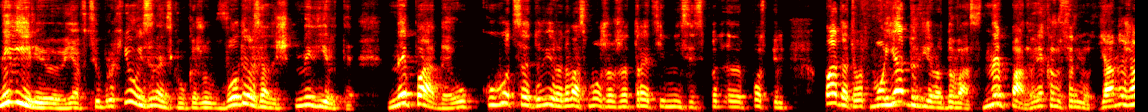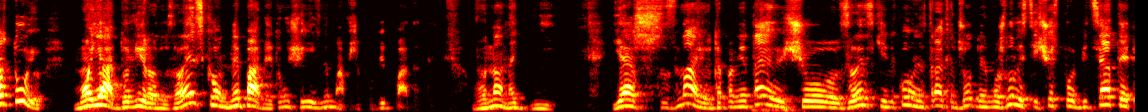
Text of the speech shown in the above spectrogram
Не вірю я в цю брехню і Зеленському кажу, Володимир Олександрович, не вірте, не падає. У кого це довіра до вас може вже третій місяць е, поспіль падати? От моя довіра до вас не падає. Я кажу серйозно, я не жартую. Моя довіра до Зеленського не падає, тому що їй нема вже куди падати. Вона на дні. Я ж знаю та пам'ятаю, що Зеленський ніколи не втратить жодної можливості щось пообіцяти,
